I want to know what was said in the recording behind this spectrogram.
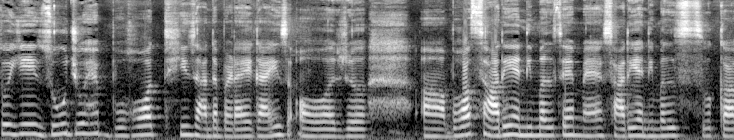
सो so, ये ज़ू जो है बहुत ही ज़्यादा बड़ा है गाइज़ और आ, बहुत सारे एनिमल्स हैं। मैं सारे एनिमल्स का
